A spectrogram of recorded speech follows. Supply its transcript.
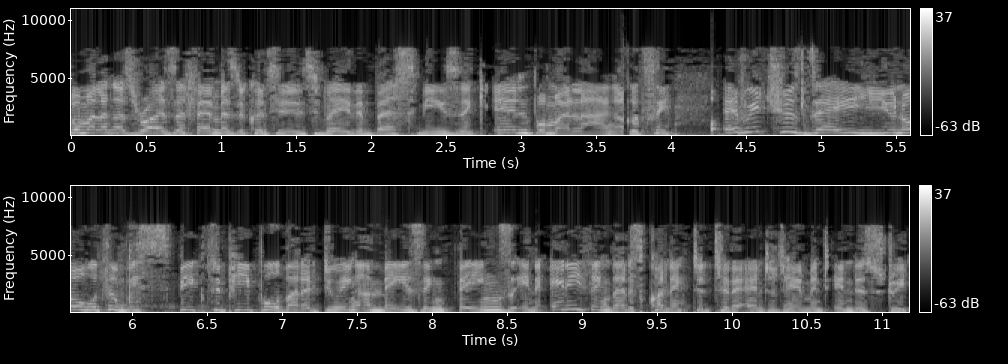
Rise FM as we continue to play the best music in see every Tuesday, you know, we speak to people that are doing amazing things in anything that is connected to the entertainment industry.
